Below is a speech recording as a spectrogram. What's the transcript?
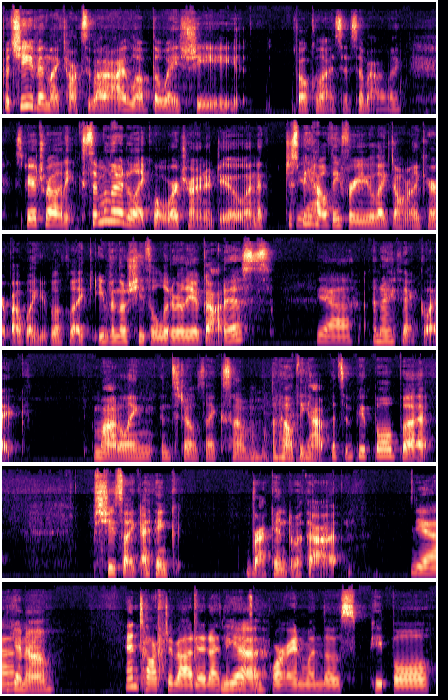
But she even like talks about it. I love the way she vocalizes about like spirituality similar to like what we're trying to do and it, just be Yeah. healthy for you like don't really care about what you look like even though she's literally a goddess yeah. And I think like modeling instills like some unhealthy habits in people, but she's like, I think, reckoned with that, Yeah. you know? and talked about it. I think Yeah. it's important when those people.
